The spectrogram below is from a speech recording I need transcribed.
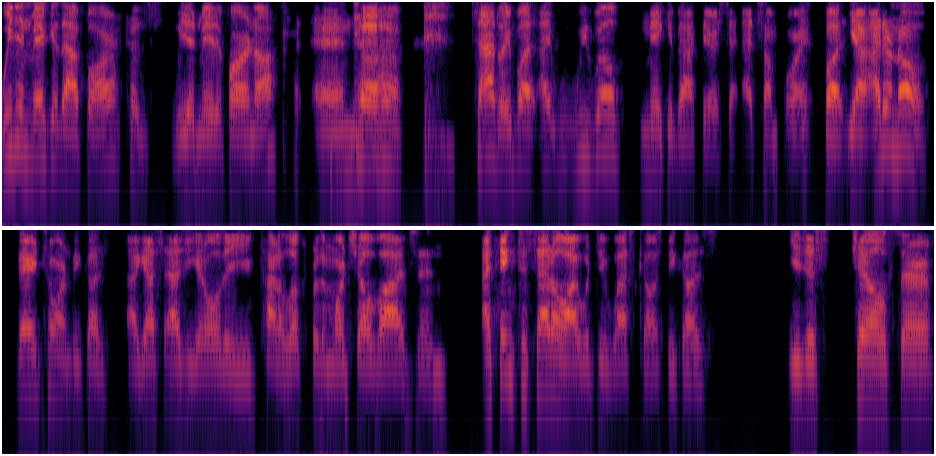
we didn't make it that far because we had made it far enough, and uh, sadly, but I, we will make it back there at some point. But yeah, I don't know. Very torn because I guess as you get older, you kind of look for the more chill vibes, and I think to settle, I would do West Coast because you just chill, surf,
